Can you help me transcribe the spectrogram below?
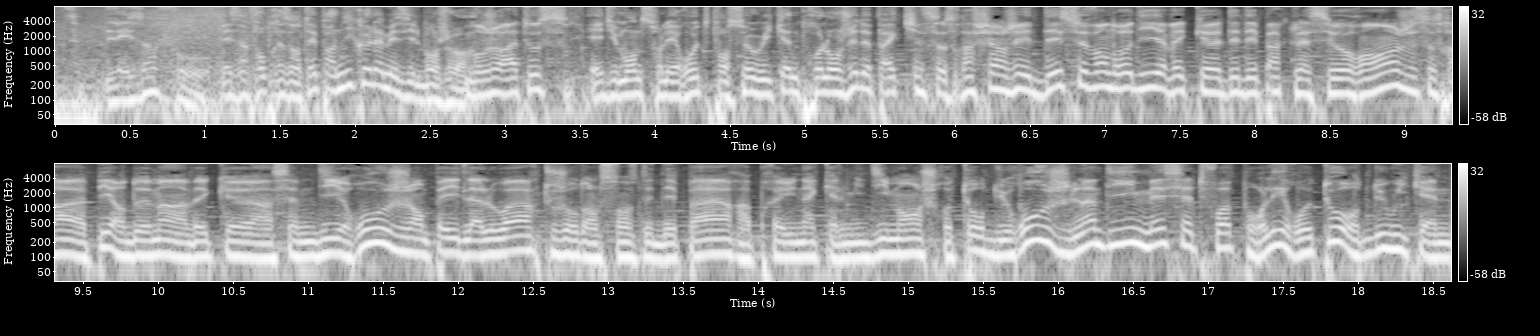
Night. Les infos. Les infos présentées par Nicolas Mézil, bonjour. Bonjour à tous. Et du monde sur les routes pour ce week-end prolongé de Pâques. Ce sera chargé dès ce vendredi avec euh, des départs classés orange. Ce sera pire demain avec euh, un samedi rouge en Pays de la Loire, toujours dans le sens des départs. Après une accalmie dimanche, retour du rouge lundi, mais cette fois pour les retours du week-end.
